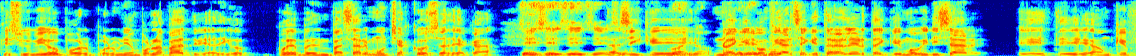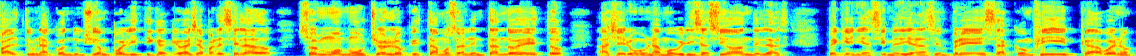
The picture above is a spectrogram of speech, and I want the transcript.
que subió por, por Unión por la Patria, digo pueden pasar muchas cosas de acá. Sí, sí, sí, sí. Así que no hay que confiarse, hay que estar alerta, hay que movilizar. Este, aunque falte una conducción política que vaya para ese lado, somos muchos los que estamos alentando esto. Ayer hubo una movilización de las pequeñas y medianas empresas, con FIPCA, bueno,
